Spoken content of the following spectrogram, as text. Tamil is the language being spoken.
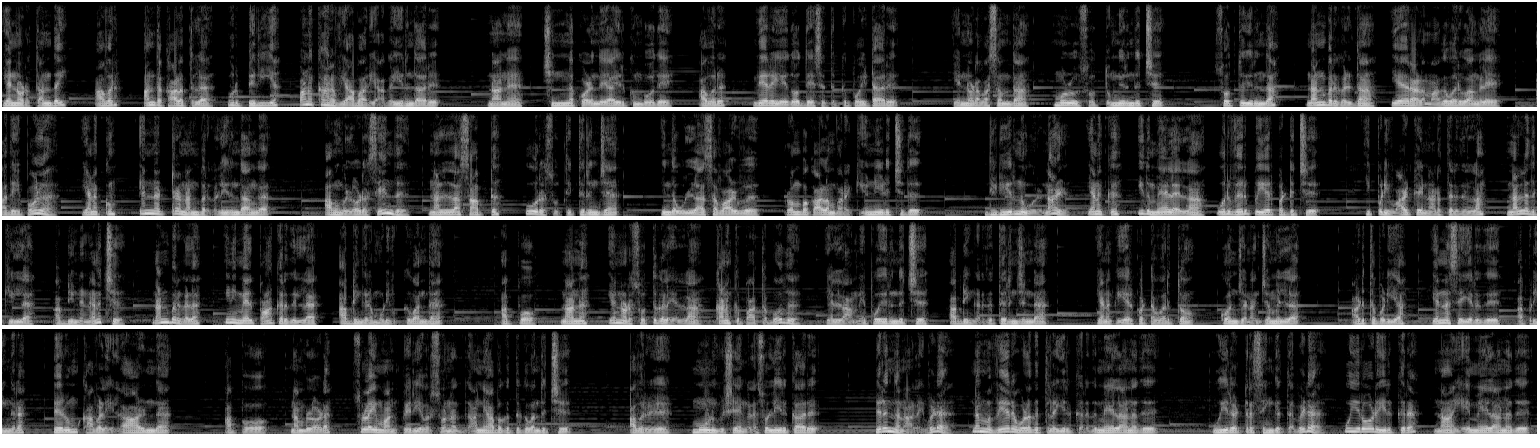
என்னோட தந்தை அவர் அந்த காலத்துல ஒரு பெரிய பணக்கார வியாபாரியாக இருந்தாரு. நானு சின்ன குழந்தையா இருக்கும்போதே அவரு வேற ஏதோ தேசத்துக்கு போயிட்டாரு. என்னோட வசம்தான் முழு சொத்தும் இருந்துச்சு. சொத்து இருந்தா நண்பர்கள் தான் ஏராளமாக வருவாங்களே. அதே போல எனக்கும் எண்ணற்ற நண்பர்கள் இருந்தாங்க. அவங்களோட சேர்ந்து நல்லா சாப்பிட்டு ஊரை சுத்தி திரிஞ்சேன். இந்த உல்லாச வாழ்வு ரொம்ப காலம் வரைக்கும் நீடிச்சுது. திடீர்னு ஒரு நாள் எனக்கு இது மேலெல்லாம் ஒரு வெறுப்பு ஏற்பட்டுச்சு. இப்படி வாழ்க்கை நடத்துறதெல்லாம் நல்லதுக்கு இல்லை அப்படின்னு நினைச்சு நண்பர்களை இனிமேல் பார்க்கறது அப்படிங்கிற முடிவுக்கு வந்தேன். அப்போ நான் என்னோட சொத்துக்களை எல்லாம் கணக்கு பார்த்தபோது எல்லாமே போயிருந்துச்சு அப்படிங்கறத தெரிஞ்சுட்டேன். எனக்கு ஏற்பட்ட வருத்தம் கொஞ்சம் நஞ்சம் இல்ல அடுத்தபடியா என்ன செய்யறது அப்படிங்கிற பெரும் கவலையில ஆழ்ந்தேன். அப்போ நம்மளோட சுலைமான் பெரியவர் சொன்னதுதான் ஞாபகத்துக்கு வந்துச்சு. அவரு மூணு விஷயங்களை சொல்லியிருக்காரு. பிறந்த நாளை விட நம்ம வேற உலகத்துல இருக்கிறது மேலானது. உயிரற்ற சிங்கத்தை விட உயிரோடு இருக்கிற நாயே மேலானது.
